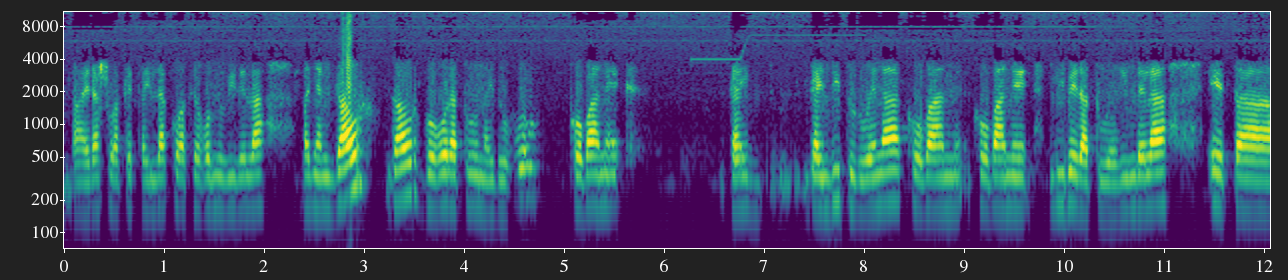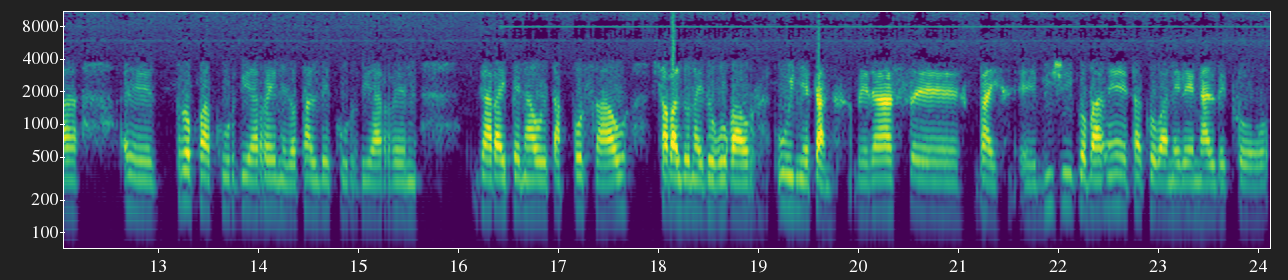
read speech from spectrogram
ba erasoak eta hildakoak egondu bidela, baina gaur, gaur gogoratu nahi dugu kobanek gainditu duena, koban, kobane liberatu egin dela, eta e, tropa kurdiarren edo talde kurdiarren garaipen hau eta poza hau zabaldu nahi dugu gaur uinetan. Beraz, e, bai, e, biziko bane eta kobaneren aldeko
